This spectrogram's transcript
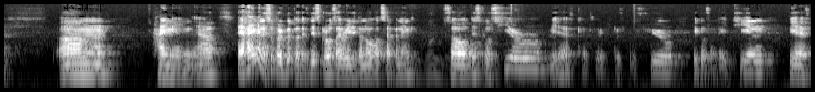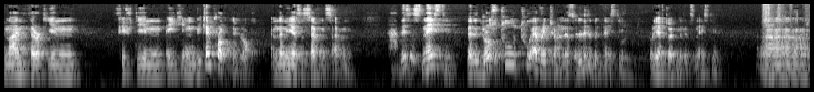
Um, Highmane, yeah. Hey, Highmane is super good, but if this grows, I really don't know what's happening. So this goes here. We have Catholic. This goes here. He goes on 18. We have 9, 13. 15, 18, we can proc the block. And then he has a 7, 7. This is nasty. That it grows 2, 2 every turn. That's a little bit nasty. Really have to admit it's nasty. Uh,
